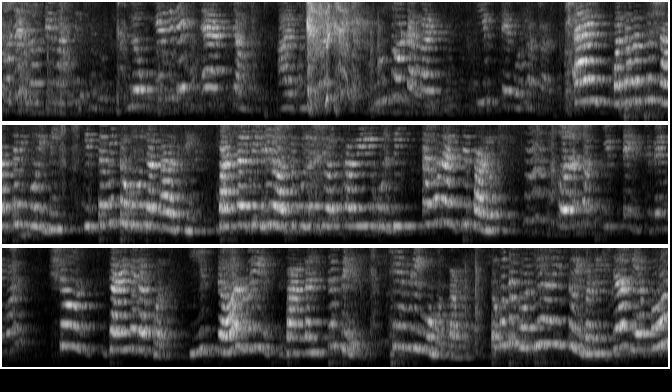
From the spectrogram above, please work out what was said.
তোদের লোটে মাছের ঝুলো লোককে দিলে এক চামচ আর দুশো টাকার গিফটে কোথাকার। এই কথাবার্তা সাবধানে কইবি। কিন্তু আমি তবুও দেখা আছি। বাসায় গেলে রসগোল্লার জল খাওয়িয়ে বলবি এখন আনতে পারো। তোরা সব গিফটে ইস্ট বেঙ্গল? শোন জায়গাটা কর ইস্ট অর ওয়েস্ট বাঙালি তো বেস্ট ছেমড়ি মোহন বাগান তোকে তো গতি হারিস তো ওই বাগানে যা গিয়া পড়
